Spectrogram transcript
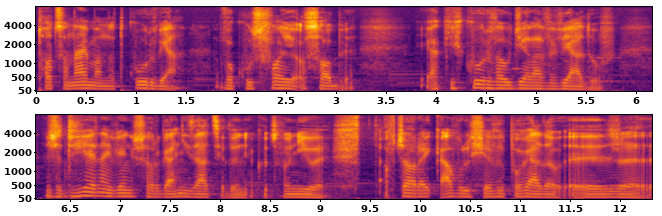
to, co Najman odkurwia wokół swojej osoby, jakich kurwa udziela wywiadów, że dwie największe organizacje do niego dzwoniły, a wczoraj Kawul się wypowiadał, y, że,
